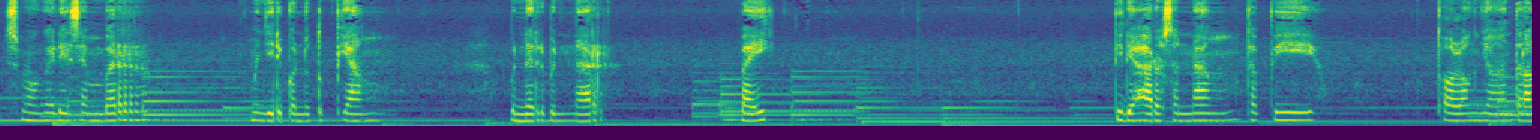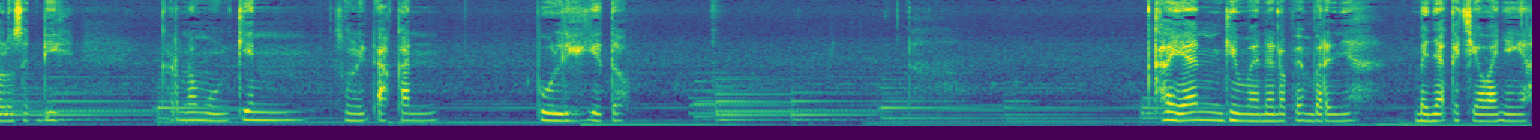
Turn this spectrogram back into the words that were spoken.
Semoga Desember menjadi penutup yang benar-benar baik. Tidak harus senang, tapi tolong jangan terlalu sedih karena mungkin sulit akan pulih gitu. Kalian gimana Novembernya? Banyak kecewanya ya?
